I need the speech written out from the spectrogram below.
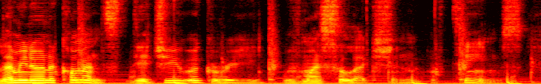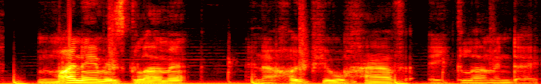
Let me know in the comments, did you agree with my selection of teams? My name is Glurmit, and I hope you will have a glurming day.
